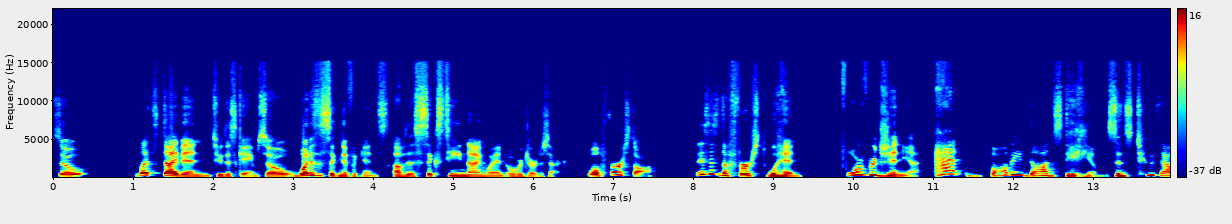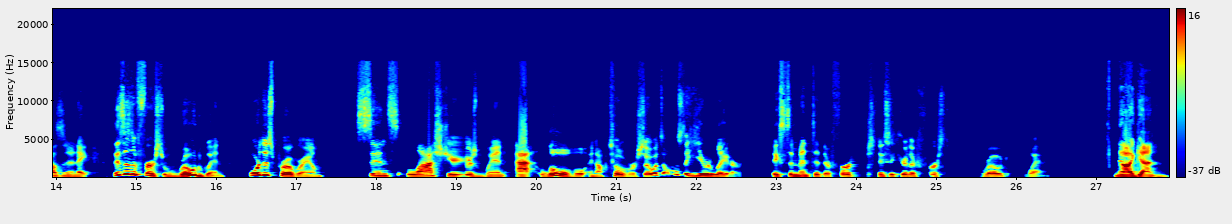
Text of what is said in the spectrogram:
So let's dive into this game. So, what is the significance of this 16 9 win over Georgia Tech? Well, first off, this is the first win for Virginia at Bobby Dodd Stadium since 2008. This is the first road win for this program since last year's win at Louisville in October. So it's almost a year later. They cemented their first, they secured their first road win. Now, again,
